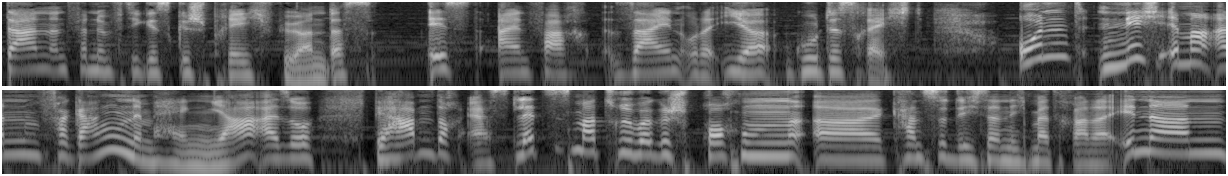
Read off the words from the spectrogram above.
dann ein vernünftiges Gespräch führen. Das ist einfach sein oder ihr gutes Recht. Und nicht immer an Vergangenem hängen, ja? Also wir haben doch erst letztes Mal drüber gesprochen, äh, kannst du dich dann nicht mehr dran erinnern?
